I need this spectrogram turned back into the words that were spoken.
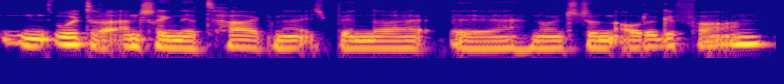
ein ultra anstrengender Tag. Ne? Ich bin da äh, neun Stunden Auto gefahren,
